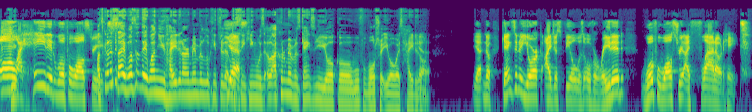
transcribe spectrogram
Oh, You- I hated Wolf of Wall Street. I was going to say, wasn't there one you hated? I remember looking through that Yes. list thinking was oh, I couldn't remember if it was Gangs of New York or Wolf of Wall Street. You always hated Yeah. on. Yeah, no, Gangs of New York, I just feel was overrated. Wolf of Wall Street, I flat out hate.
